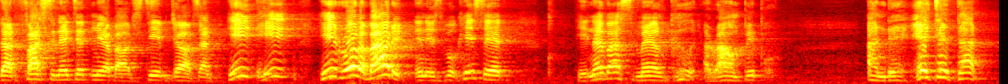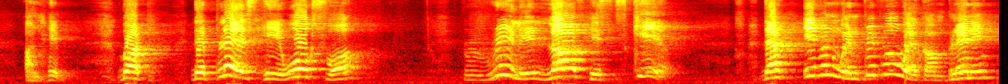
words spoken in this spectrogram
that fascinated me about Steve Jobs, and he, he, he wrote about it in his book. He said he never smelled good around people, and they hated that on him. But the place he works for really loved his skill. That even when people were complaining,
